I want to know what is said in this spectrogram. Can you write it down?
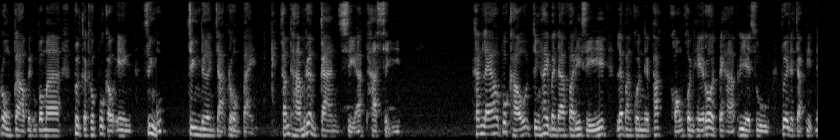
พระองค์กล่าวเป็นอุปมาเพื่อกระทบพวกเขาเอง ซึ่งจึงเดินจากพระองค์ไปคำถามเรื่องการเสียภาษีครั้นแล้วพวกเขาจึงให้บรรดาฟาริสี และบางคนในพรรคของคนเฮโรดไปหาพระเยซู เพื่อจะจับผิดใน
